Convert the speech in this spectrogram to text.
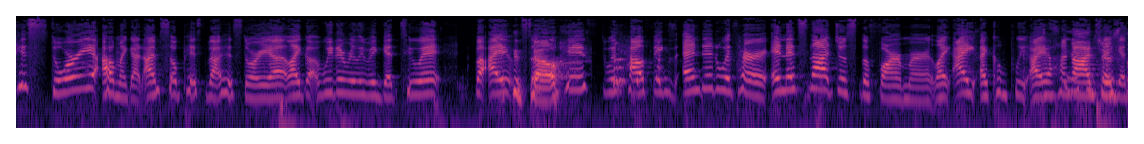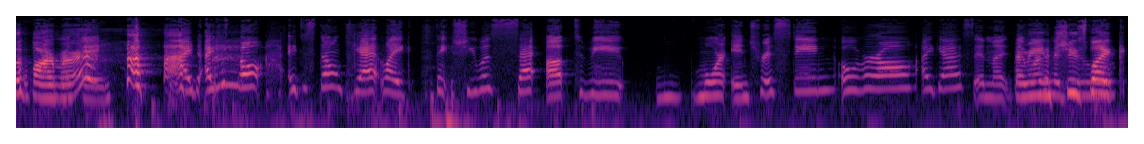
Historia, oh my god, I'm so pissed about Historia. Like we didn't really even get to it, but I am could so tell. pissed with how things ended with her. And it's not just the farmer. Like I, I complete, I 100% not just get the farmer. thing. I, I just don't, I just don't get like they, she was set up to be more interesting overall, I guess. And like, I mean, she's do- like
